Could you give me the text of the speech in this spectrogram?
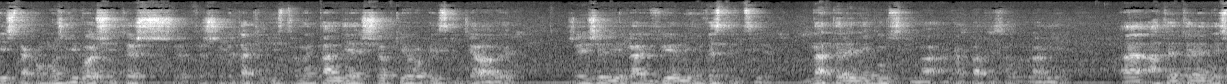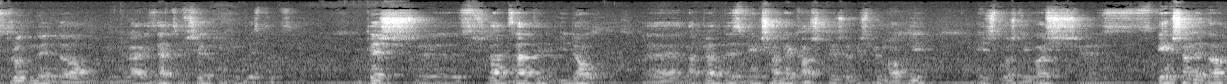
mieć taką możliwość i też, też żeby tak instrumentalnie środki europejskie działały, że jeżeli realizujemy inwestycje na terenie górskim, a Karpaty są górami, a, ten teren jest trudny do realizacji wszelkich inwestycji. I też e, w ślad za tym idą e, naprawdę zwiększone koszty, żebyśmy mogli mieć możliwość e, zwiększonego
